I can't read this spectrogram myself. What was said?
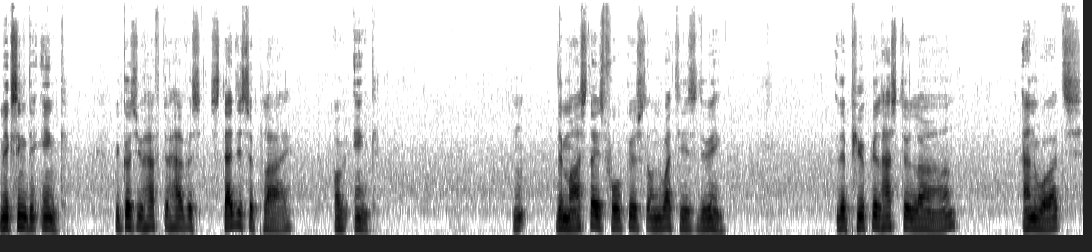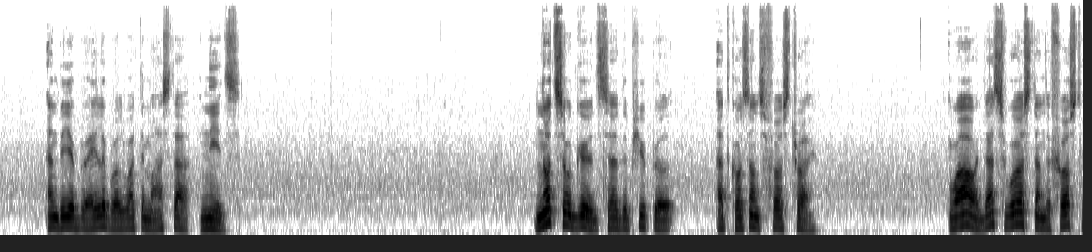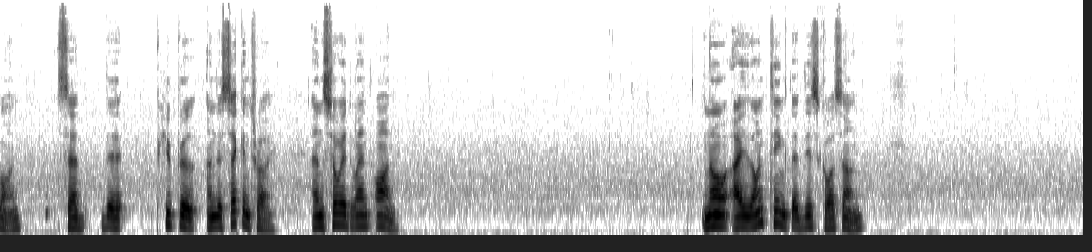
mixing the ink because you have to have a steady supply of ink. Hmm? The master is focused on what he is doing. The pupil has to learn and watch and be available what the master needs. Not so good, said the pupil at Kosan's first try. Wow, that's worse than the first one, said the pupil on the second try. And so it went on. No, I don't think that this Kosan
